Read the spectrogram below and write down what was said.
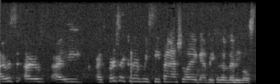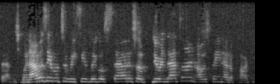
I was I I at first I couldn't receive financial aid again because of the legal status. When I was able to receive legal status, during that time, I was paying out of pocket.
